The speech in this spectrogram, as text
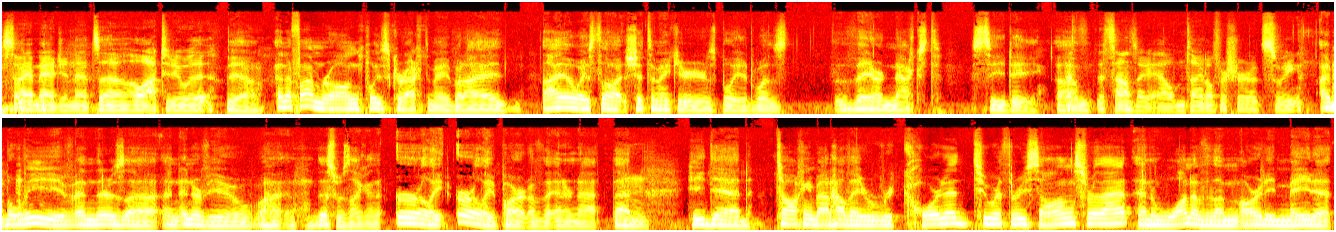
So I imagine that's uh, a lot to do with it. yeah, and if I'm wrong, please correct me. But I, I always thought "Shit to Make Your Ears Bleed" was their next CD. Um, that sounds like an album title for sure. It's sweet. I believe, and there's a, an interview. Uh, this was like an early, early part of the internet that he did talking about how they recorded two or three songs for that, and one of them already made it.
